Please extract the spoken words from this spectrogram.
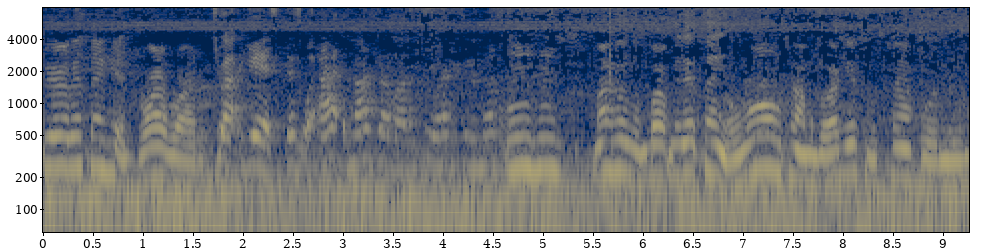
girl, that thing had dry rotted. Dry, yes, that's what I, my dry rotted too. I had to get another one. Mm-hmm. My husband bought me that thing a long time ago. I guess it was time for a new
